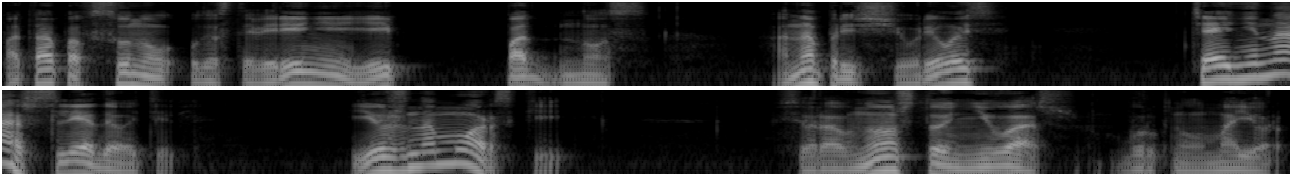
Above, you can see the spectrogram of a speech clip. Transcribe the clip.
Потапов сунул удостоверение ей под нос. Она прищурилась. «Чай не наш следователь, южноморский». «Все равно, что не ваш», — буркнул майор.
